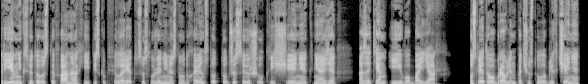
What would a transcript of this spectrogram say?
Приемник святого Стефана, архиепископ Филарет со служения местного духовенства, тут же совершил крещение князя, а затем и его бояр. После этого Бравлин почувствовал облегчение,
